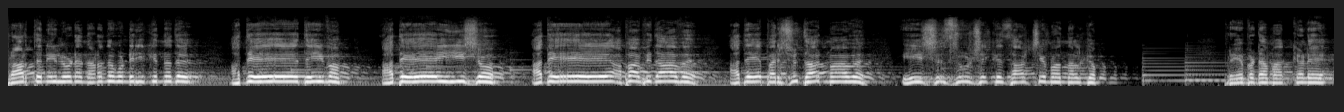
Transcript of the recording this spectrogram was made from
പ്രാർത്ഥനയിലൂടെ നടന്നുകൊണ്ടിരിക്കുന്നത് അതേ ദൈവം അതേ ഈശോ അതേ അപപിതാവ് അതേ പരിശുദ്ധാത്മാവ് ഈ ശുശ്രൂഷയ്ക്ക് സാക്ഷ്യമോ നൽകും. പ്രിയപ്പെട്ട മക്കളെ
